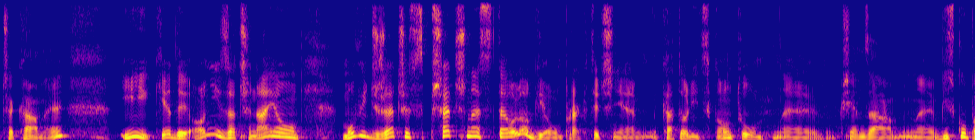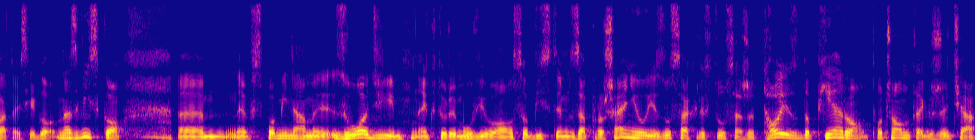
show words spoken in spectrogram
czekamy. I kiedy oni zaczynają mówić rzeczy sprzeczne z teologią praktycznie katolicką, tu e, księdza e, biskupa, to jest jego nazwisko, e, wspominamy z Łodzi, który mówił o osobistym zaproszeniu Jezusa Chrystusa, że to jest dopiero początek życia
